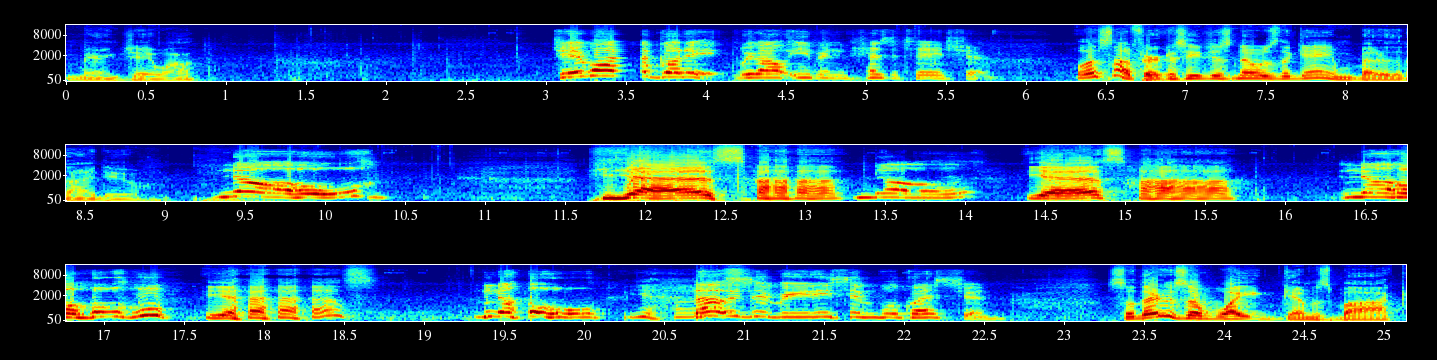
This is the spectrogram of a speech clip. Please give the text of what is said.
I'm marrying Jawa. JWA got it without even hesitation. Well, that's not fair because he just knows the game better than I do. No, Yes, no, Yes, no, Yes, no. yes. That was a really simple question. So there's a white Gemsbok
